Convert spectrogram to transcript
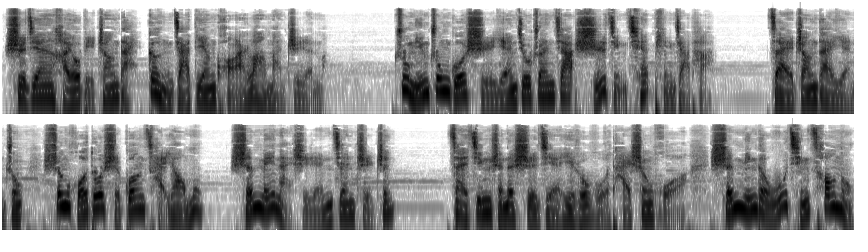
世间还有比张岱更加癫狂而浪漫之人吗？著名中国史研究专家石景谦评价他，在张岱眼中，生活多是光彩耀目，审美乃是人间至真，在精神的世界一如舞台生活，神明的无情操弄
